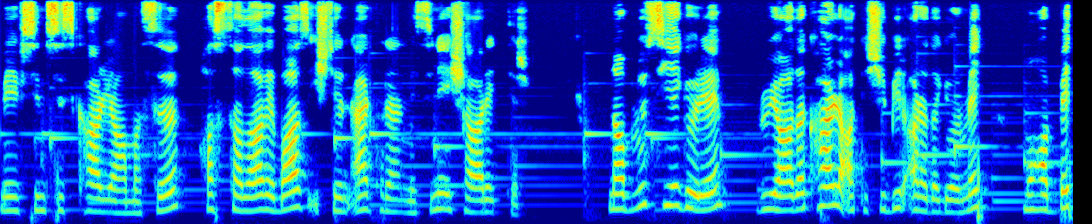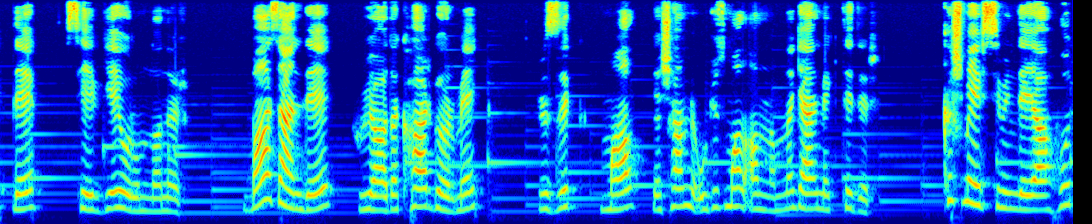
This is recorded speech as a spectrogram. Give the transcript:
mevsimsiz kar yağması hastalığa ve bazı işlerin ertelenmesine işarettir. Nablusi'ye göre rüyada karla ateşi bir arada görmek muhabbetle sevgiye yorumlanır. Bazen de rüyada kar görmek rızık, mal, yaşam ve ucuz mal anlamına gelmektedir. Kış mevsiminde yahut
